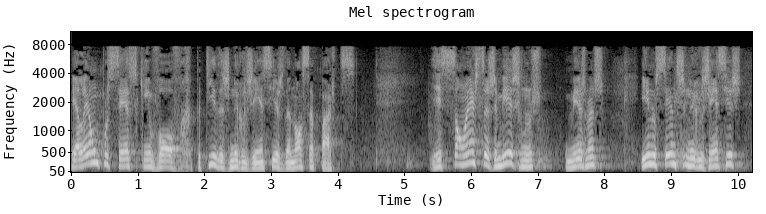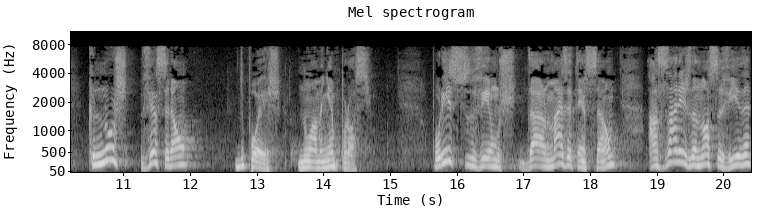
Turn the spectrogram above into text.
Ela é um processo que envolve repetidas negligências da nossa parte. E são estas mesmas, mesmas inocentes negligências que nos vencerão depois, num amanhã próximo. Por isso devemos dar mais atenção às áreas da nossa vida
